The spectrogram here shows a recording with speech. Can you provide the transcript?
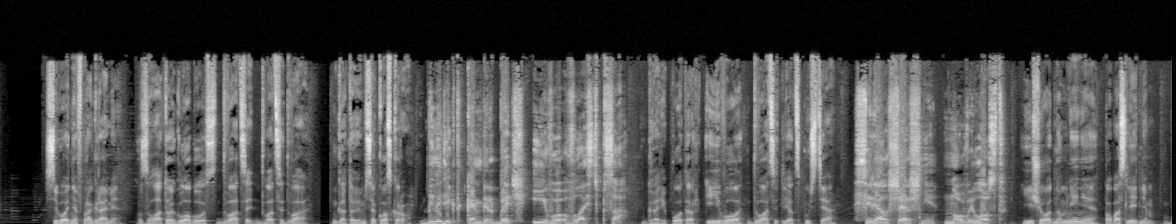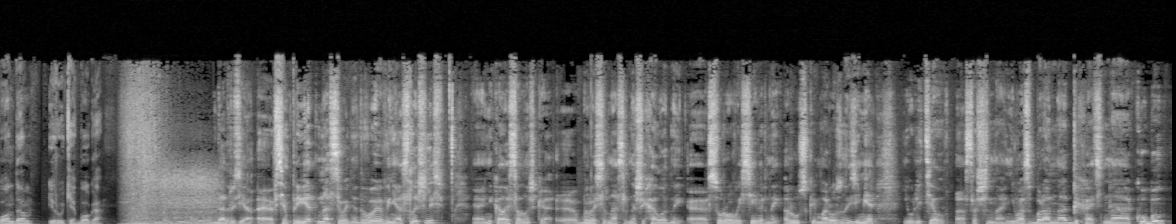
Сегодня в программе «Золотой глобус 2022». Готовимся к Оскару. Бенедикт Камбербэтч и его «Власть пса». Гарри Поттер и его 20 лет спустя. Сериал «Шершни. Новый Лост». Еще одно мнение по последним Бондам и Руке Бога. Да, друзья, э, всем привет. Нас сегодня двое, вы не ослышались. Э, Николай Солнышко э, бросил нас в нашей холодной, суровой, северной, русской морозной зиме и улетел совершенно невозбранно отдыхать на Кубу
